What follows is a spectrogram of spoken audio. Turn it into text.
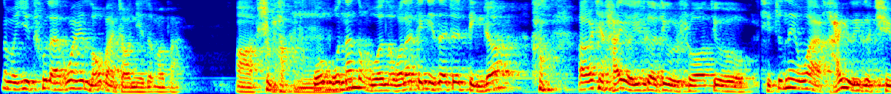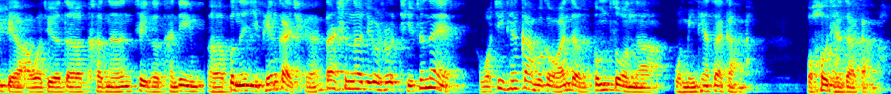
那么一出来，万一老板找你怎么办？啊，是吧？我我难道我我来给你在这顶着？而且还有一个就是说，就体制内外还有一个区别啊，我觉得可能这个肯定呃不能以偏概全。但是呢，就是说体制内，我今天干不干完的工作呢，我明天再干吧，我后天再干吧。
